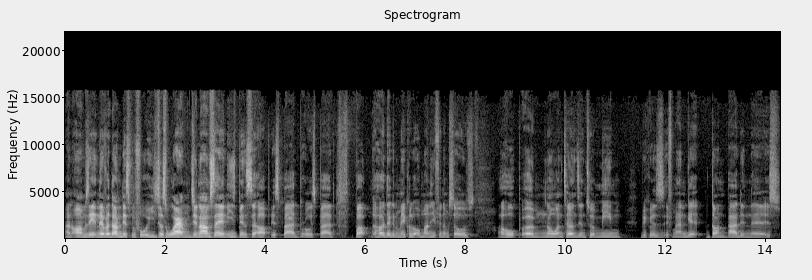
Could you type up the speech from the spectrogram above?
And Armz ain't never done this before. He's just whammed. Do you know what I'm saying? He's been set up. It's bad, bro. It's bad. But I heard they're gonna make a lot of money for themselves. I hope um, no one turns into a meme because if man get done bad in there, it's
